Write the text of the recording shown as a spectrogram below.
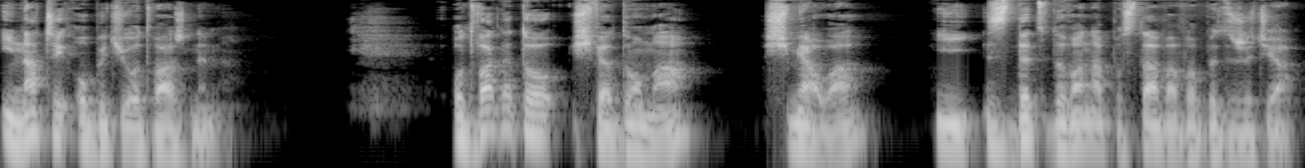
Inaczej o byciu odważnym. Odwaga to świadoma, śmiała i zdecydowana postawa wobec życia.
